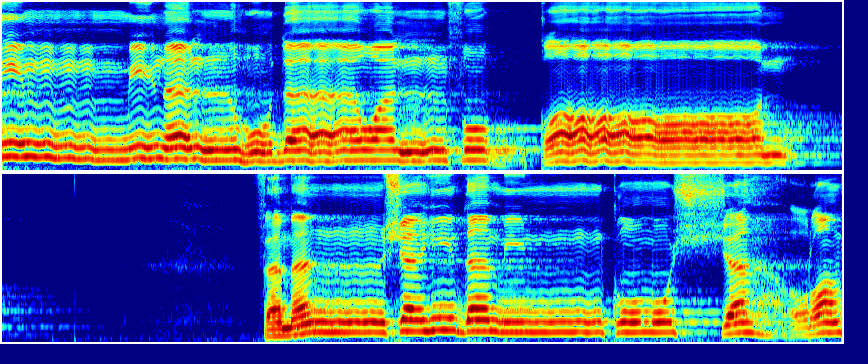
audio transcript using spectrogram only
من الهدى والفرقان. فمن شهد منكم الشهر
